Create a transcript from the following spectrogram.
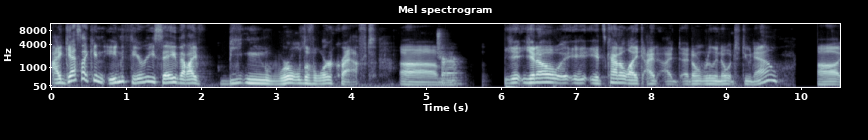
I guess I can in theory say that I've beaten World of Warcraft. Um, Sure. You, you know, it, it's kind of like I, I I don't really know what to do now. Uh,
